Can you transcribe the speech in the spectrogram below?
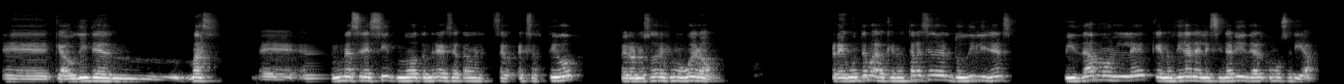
eh, que auditen más. Eh, en una serie SID no tendría que ser tan exhaustivo, pero nosotros dijimos, bueno, preguntemos a los que nos están haciendo el due diligence, pidámosle que nos digan el escenario ideal cómo sería.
